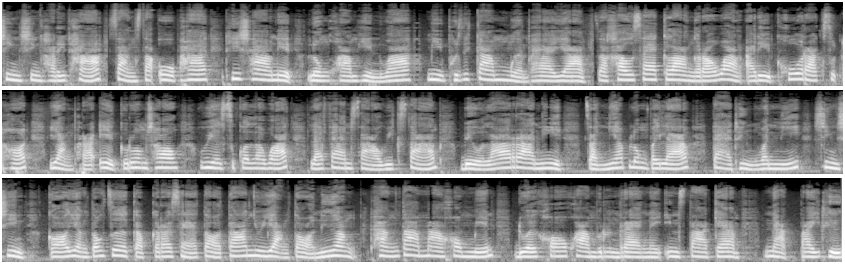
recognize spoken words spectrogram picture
ชิงชิงคาริธาสั่งสะโอภาสที่ชาวเน็ตลงความเห็นว่ามีพฤติกรรมเหมือนพยายามจะเข้าแทรกกลางระหว่างอดีตคู่รักสุดฮอต อย่างพระเอกร่วมช่อง เวียสุกลวัฒน์และแฟนสาววิกสามเบลล่ารานีจะเงียบลงไปแล้ว แต่ถึงวันนี้ชิงชิงก็ยังต้องเจอกับกระแสต่อต้านอยู่อย่างต่อเนื่อง ทั้งตามมาคอมเมนต์ด้วยข้อความรุนแรงในอินสตาแกรมหนักไปถึง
